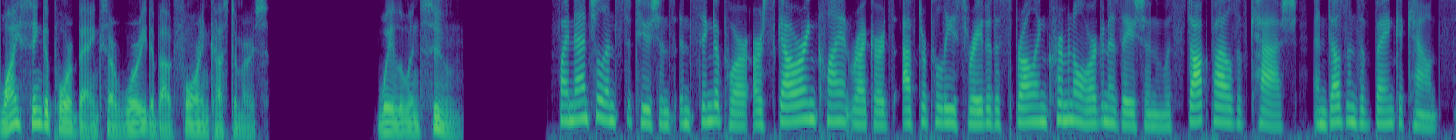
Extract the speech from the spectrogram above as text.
Why Singapore banks are worried about foreign customers. Weilun Soon. Financial institutions in Singapore are scouring client records after police raided a sprawling criminal organization with stockpiles of cash and dozens of bank accounts.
